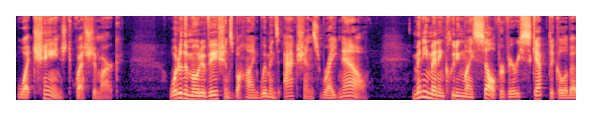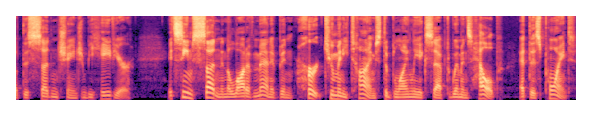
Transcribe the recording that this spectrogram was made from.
What changed? question mark. What are the motivations behind women's actions right now? Many men, including myself, are very skeptical about this sudden change in behavior. It seems sudden, and a lot of men have been hurt too many times to blindly accept women's help at this point.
